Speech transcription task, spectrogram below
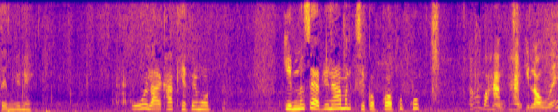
เต็มอยู่นี่โอ้ยหลายคักเห็ดไปหมด กินมันแสบอยู่นะ มันสิกรอบกรอบๆกรุบกรุบเอ้าบ่ห้ามห้ามกินเราเว้ย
